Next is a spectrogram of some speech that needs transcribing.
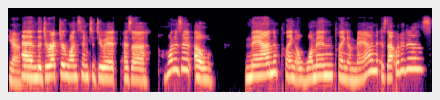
Yeah. and the director wants him to do it as a what is it? Oh, man playing a woman playing a man. Is that what it is?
